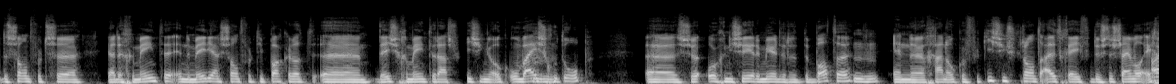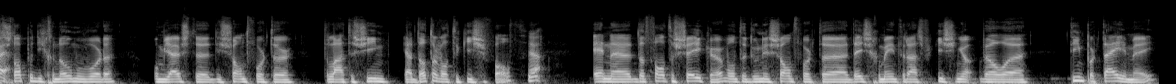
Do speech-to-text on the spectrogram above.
de Zandvoortse, ja, de gemeente en de media in Zandvoort, die pakken dat, uh, deze gemeenteraadsverkiezingen ook onwijs mm. goed op. Uh, ze organiseren meerdere debatten mm -hmm. en uh, gaan ook een verkiezingskrant uitgeven. Dus er zijn wel echt oh ja. stappen die genomen worden om juist uh, die Zandvoorter te laten zien ja, dat er wat te kiezen valt. Ja. En dat valt er zeker, want er doen in Zandvoort deze gemeenteraadsverkiezingen wel tien partijen mee.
